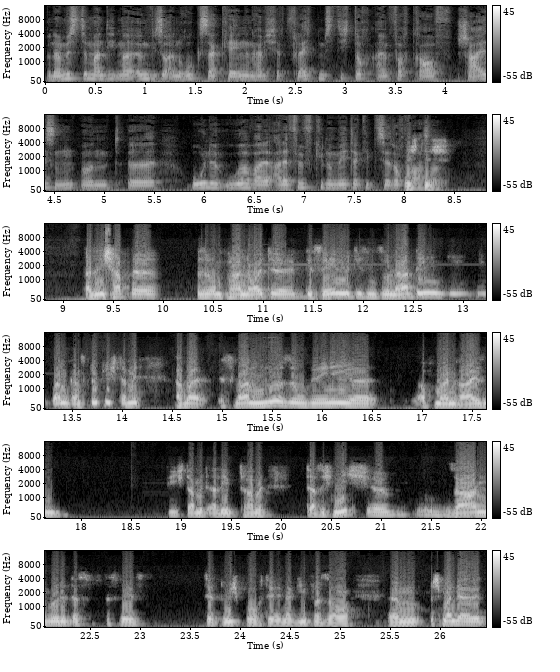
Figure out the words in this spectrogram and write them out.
Und da müsste man die immer irgendwie so an den Rucksack hängen. Und habe ich gedacht, vielleicht müsste ich doch einfach drauf scheißen und äh, ohne Uhr, weil alle fünf Kilometer gibt es ja doch Richtig. Wasser. Also ich habe so ein paar Leute gesehen mit diesem Solarding, die, die waren ganz glücklich damit, aber es waren nur so wenige auf meinen Reisen, die ich damit erlebt habe, dass ich nicht äh, sagen würde, dass das wäre jetzt der Durchbruch der Energieversorgung. Ähm, ich meine,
